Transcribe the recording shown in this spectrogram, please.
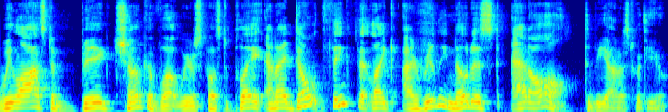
we lost a big chunk of what we were supposed to play and i don't think that like i really noticed at all to be honest with you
